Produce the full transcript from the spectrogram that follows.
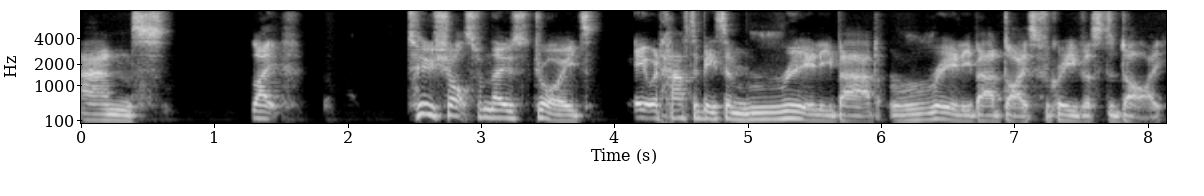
and like two shots from those droids. It would have to be some really bad, really bad dice for Grievous to die.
